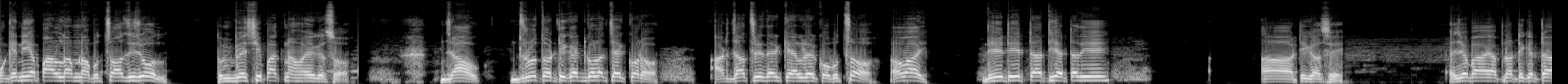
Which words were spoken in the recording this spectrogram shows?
তোমাকে নিয়ে পারলাম না বুঝছ আজিজুল? তুমি বেশি পাকনা হয়ে গেছো। যাও দ্রুত টিকিটগুলো চেক করো। আর যাত্রীদের খেয়াল রেখো বুঝছ? ও ভাই দিহি টিকিটটা টিকিটটা আহ, ঠিক আছে। এই যে ভাই আপনার টিকিটটা।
